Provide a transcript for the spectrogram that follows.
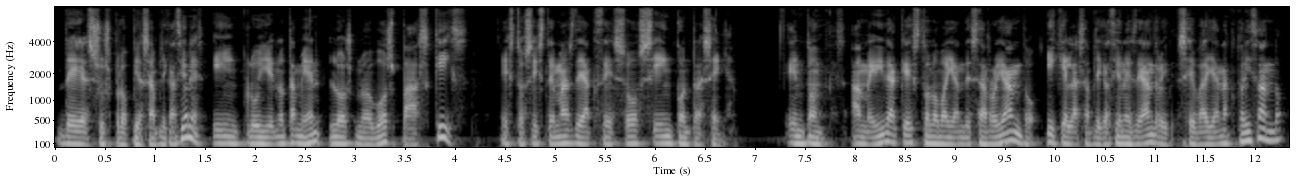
de sus propias aplicaciones, incluyendo también los nuevos passkeys, estos sistemas de acceso sin contraseña. Entonces, a medida que esto lo vayan desarrollando y que las aplicaciones de Android se vayan actualizando,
